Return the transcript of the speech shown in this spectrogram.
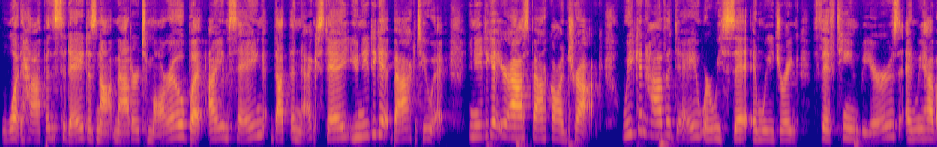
what happens today does not matter tomorrow, but I am saying that the next day you need to get back to it. You need to get your ass back on track. We can have a day where we sit and we drink 15 beers and we have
